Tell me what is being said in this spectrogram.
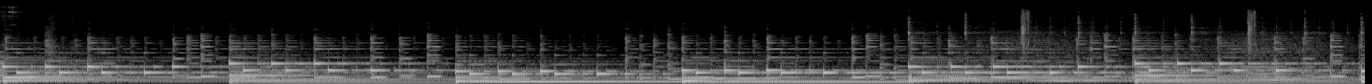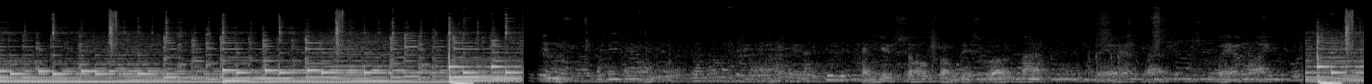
Can you solve from this roadmap there, where am I?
